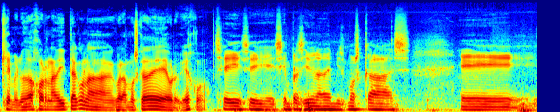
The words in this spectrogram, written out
que menuda jornadita con la, con la mosca de oro viejo. Sí, sí, siempre ha sido una de mis moscas eh,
